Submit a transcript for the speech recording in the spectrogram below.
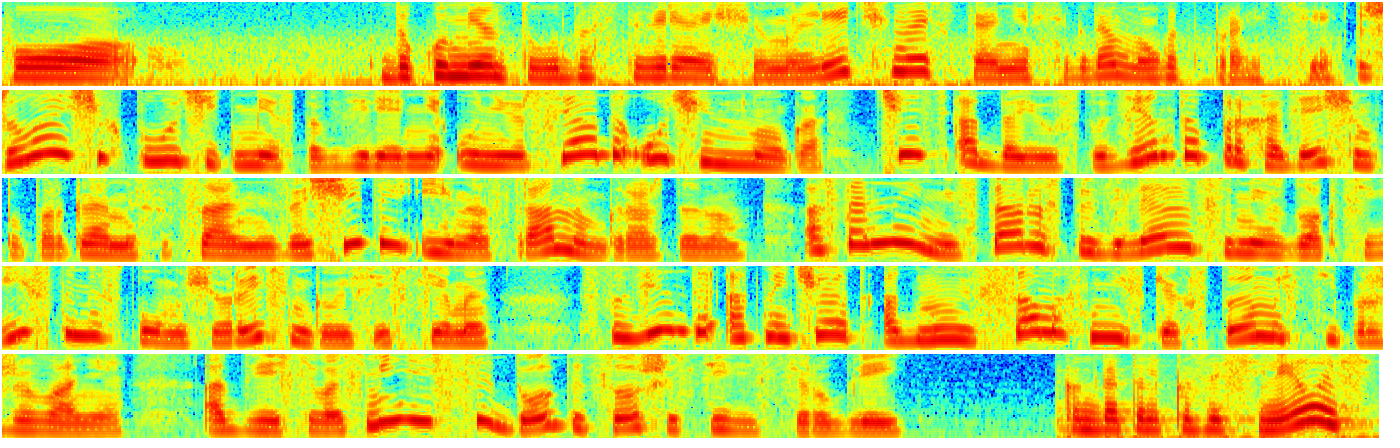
по документу, удостоверяющему личность, они всегда могут пройти. Желающих получить место в деревне Универсиады очень много. Честь отдают студентам, проходящим по программе социальной защиты и иностранным гражданам. Остальные места распределяются между активистами с помощью рейтинговой системы. Студенты отмечают одну из самых низких стоимостей проживания – от 280 до 560 рублей. Когда только заселилась,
